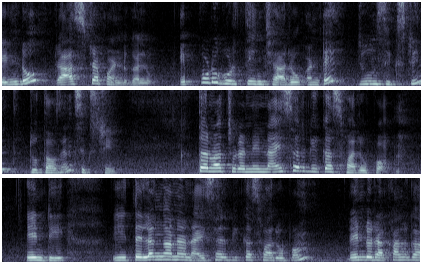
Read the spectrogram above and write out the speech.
రెండు రాష్ట్ర పండుగలు ఎప్పుడు గుర్తించారు అంటే June sixteenth two thousand sixteen. తర్వాత చూడండి నైసర్గిక స్వరూపం. ఏంటి? ఈ తెలంగాణ నైసర్గిక స్వరూపం రెండు రకాలుగా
